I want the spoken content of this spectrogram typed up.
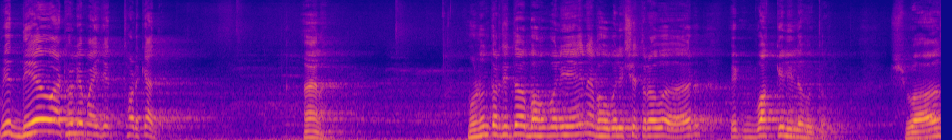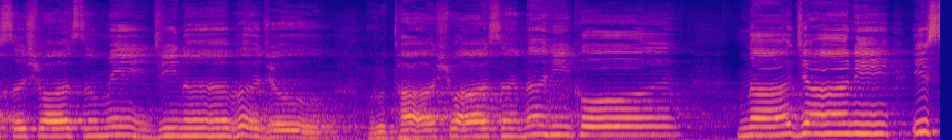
म्हणजे देव आठवले पाहिजेत थोडक्यात. आहे ना? म्हणून तर तिथं बाहुबली आहे ना बाहुबली क्षेत्रावर एक वाक्य लिहिलं होतं. श्वास श्वास मे जिन भजो वृथा श्वास नाही खोय. ना जाने इस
